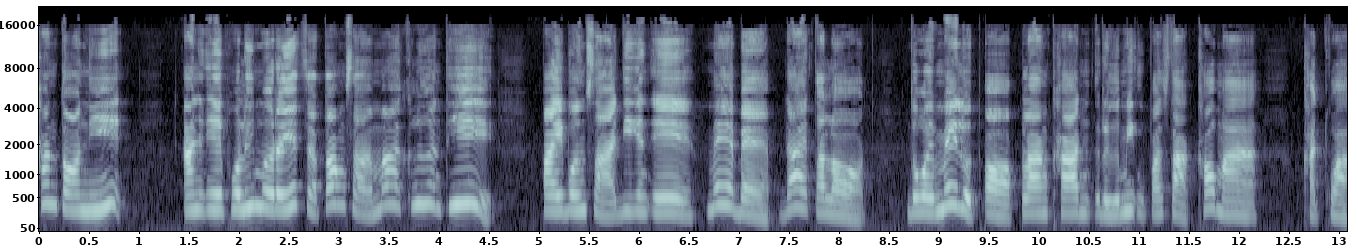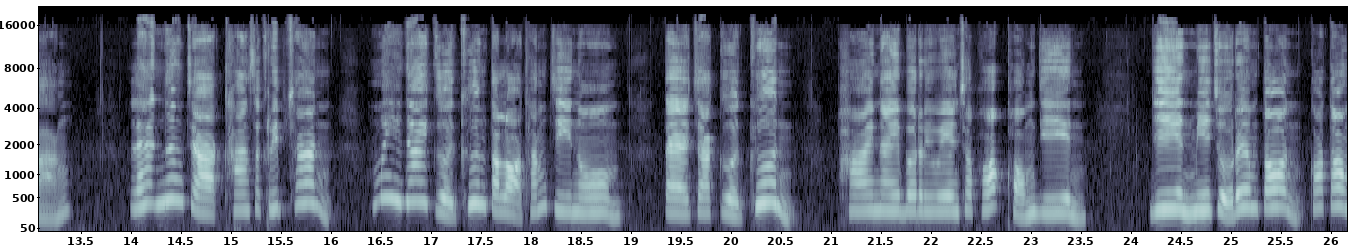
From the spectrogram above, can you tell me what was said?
ขั้นตอนนี้ RNA polymerase จะต้องสามารถเคลื่อนที่ไปบนสาย DNA แม่แบบได้ตลอด โดยไม่หลุดออกกลางคันหรือมีอุปสรรคเข้ามาขัดขวาง และเนื่องจาก transcription ไม่ได้เกิดขึ้นตลอดทั้งจีโนม แต่จะเกิดขึ้น ภายในบริเวณเฉพาะของยีน ยีนมีจุดเริ่มต้นก็ต้อง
